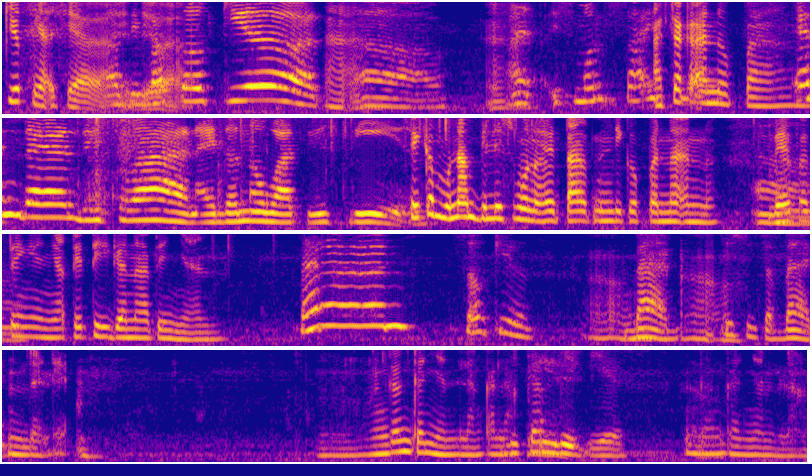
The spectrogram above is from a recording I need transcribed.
cute nga siya. Ah, di ba? So cute. Ah, Ah. ah, small size. At saka ano pa? And then this one, I don't know what is this. Teka muna, ang bilis mo na. Ta- hindi ko pa na ano. Ah. Be, patingin nga. Titigan natin yan. Taran! So cute. Oo. Bag. Oo. This is a bag. Dali. Mm, hanggang ganyan lang kalaki. Become big, yes. Hanggang ganyan lang.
